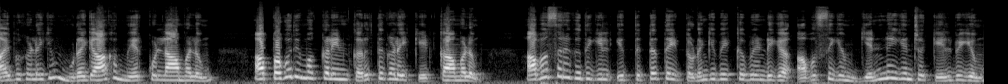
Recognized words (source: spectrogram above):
ஆய்வுகளையும் முறையாக மேற்கொள்ளாமலும் அப்பகுதி மக்களின் கருத்துக்களை கேட்காமலும் அவசரகதியில் இத்திட்டத்தை தொடங்கி வைக்க வேண்டிய அவசியம் என்ன என்ற கேள்வியும்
